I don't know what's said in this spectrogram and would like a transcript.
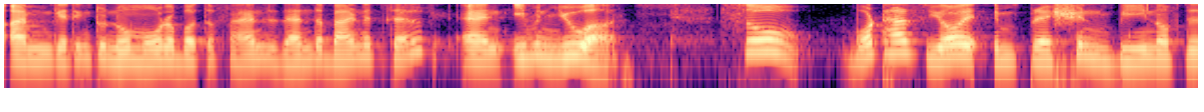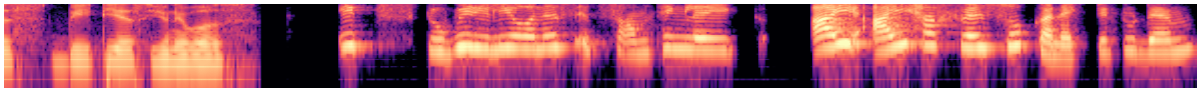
i'm getting to know more about the fans than the band itself and even you are. So what has your impression been of this bts universe? It's to be really honest it's something like i i have felt so connected to them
